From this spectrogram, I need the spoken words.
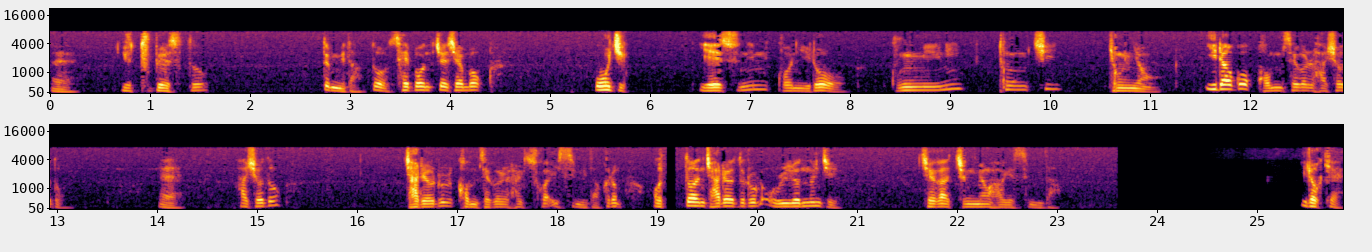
네, 유튜브에서도 뜹니다. 또 세 번째 제목 오직 예수님 권위로 국민이 통치 경영이라고 검색을 하셔도 예, 하셔도 자료를 검색을 할 수가 있습니다. 그럼 어떤 자료들을 올렸는지 제가 증명하겠습니다. 이렇게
